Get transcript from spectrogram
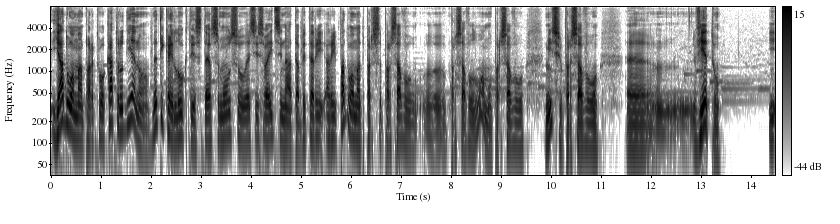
jādomā par to katru dienu, ne tikai lūgties, tas mūsu esi sveicināta, bet arī, arī padomāt par, par, savu, par savu lomu, par savu misiju, par savu uh, vietu. I,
